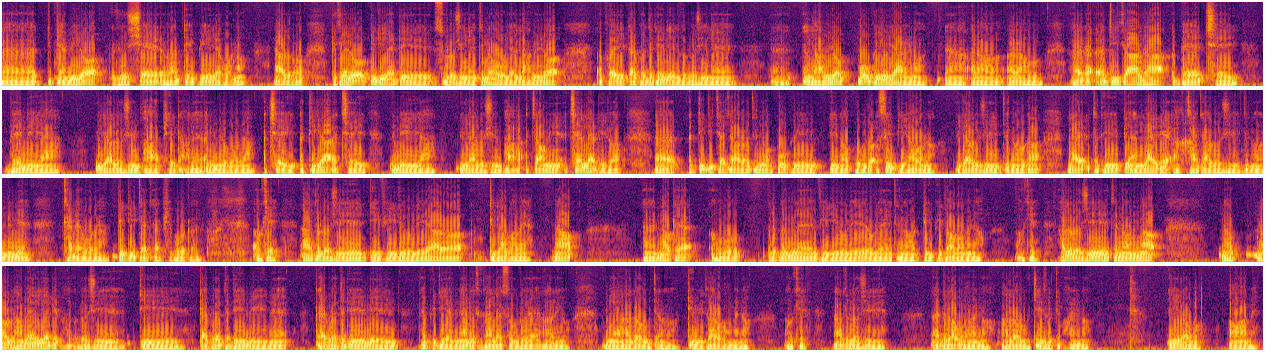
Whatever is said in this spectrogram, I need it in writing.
အဲပြန်ပြီးတော့ share ဟိုတင်ပေးရပေါ့နော်အဲဒါတော့တကယ်လို့ PDF တွေဆိုလို့ရှိရင်လည်းကျွန်တော်ကိုလည်းလာပြီးတော့အဖွဲ့တွေတိုက်ပွဲတဲ့တွေဆိုလို့ရှိရင်လည်းအဲလာပြီးတော့ပို့ပေးလို့ရတယ်နော်အဲအဲ့ဒါအဲ့ဒါဟို အဲ့ဒါအဓိကကဘယ်ချိန်ဘယ်နေရာရလို့ရှင်ဘာဖြစ်တာလဲအဲ့လိုမျိုးပေါ့ဗျာအချိန်အဓိကအချိန်နေရာရလို့ရှင်ဘာအကြောင်းရင်းအချက်လက်တွေတော့အဲအတိတိကျကျတော့ကျွန်တော်ပို့ပြီးရင်တော့ပို့ပြီးတော့အဆင်ပြေတာပေါ့နော်ပြရလို့ရှိရင်ကျွန်တော်ကလိုက်တတိပြန်လိုက်တဲ့အခါကြလို့ရှိရင်ကျွန်တော်နည်းနည်းခက်တယ်ပေါ့ဗျာတိတိကျကျဖြစ်ဖို့အတွက် okay အဲ့ဒါဆိုလို့ရှိရင်ဒီဗီဒီယိုလေးကတော့ဒီလောက်ပါပဲ နောက်အဲနောက်ထပ်ဟိုဘယ်လိုပြောမလဲဗီဒီယိုလေးတွေကိုလည်းကျွန်တော်တင်ပေးသွားပါမယ်နော်โอเคအဲ့ဒါလို့ရှိရင်ကျွန်တော်နောက်နောက်နောက်လာမယ့်ရက်တွေပါလို့ရှိရင်ဒီတိုက်ပွဲသတင်းတွေနဲ့တိုက်ပွဲသတင်းတွေနဲ့ PDF များနဲ့စကားလက်ဆောင်ဆိုတဲ့အားတွေကိုအများဆုံးကျွန်တော်တင်ပြသွားတော့ပါမယ်နော်။ Okay အဲဒါလို့ရှိရင်အဲဒီလောက်ပါမယ်နော်အားလုံးကျေးဇူးတင်ပါတယ်နော်။ရေးတော့အောင်ရမယ်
